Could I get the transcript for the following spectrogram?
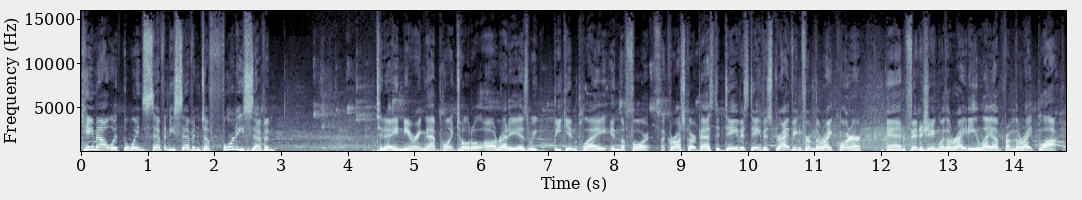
came out with the win 77 to 47. Today, nearing that point total already as we begin play in the fourth. A cross court pass to Davis. Davis driving from the right corner and finishing with a righty layup from the right block.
